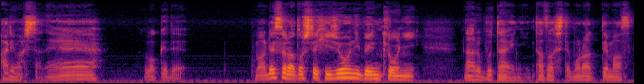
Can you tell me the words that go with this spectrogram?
ありましたね。わけで、まあ、レスラーとして非常に勉強になる舞台に立たせてもらってます。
